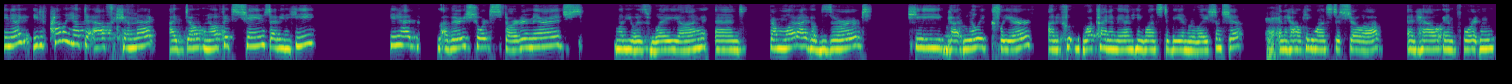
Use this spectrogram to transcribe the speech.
You know, you'd probably have to ask him that. I don't know if it's changed. I mean, he he had a very short starter marriage when he was way young. And from what I've observed, he got really clear on who, what kind of man he wants to be in relationship and how he wants to show up and how important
